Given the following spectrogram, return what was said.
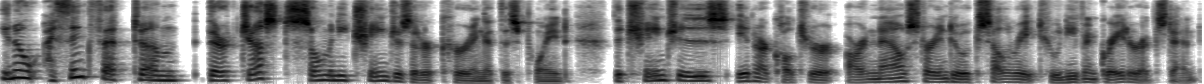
You know, I think that um, there are just so many changes that are occurring at this point. The changes in our culture are now starting to accelerate to an even greater extent.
